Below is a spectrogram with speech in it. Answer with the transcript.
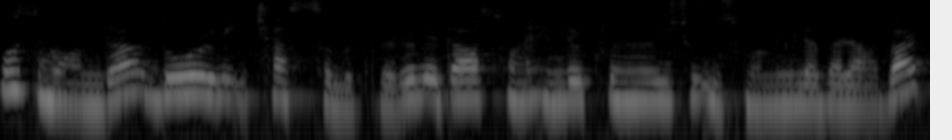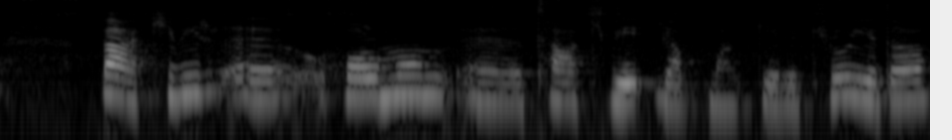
o zaman da doğru bir iç hastalıkları ve daha sonra endokrinoloji uzmanıyla beraber belki bir hormon takibi yapmak gerekiyor ya da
